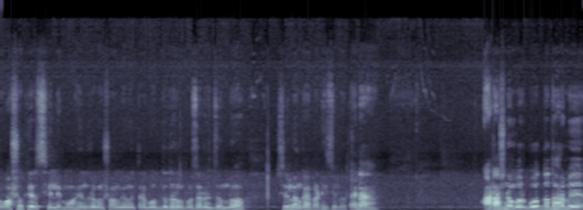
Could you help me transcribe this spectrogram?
অশোকের ছেলে। মহেন্দ্র এবং সংঘমিত্রা বৌদ্ধ ধর্ম প্রচারের জন্য শ্রীলঙ্কায় পাঠিয়েছিল, তাই না? আঠাশ নম্বর, বৌদ্ধ ধর্মে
